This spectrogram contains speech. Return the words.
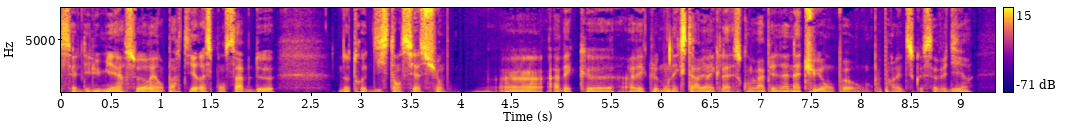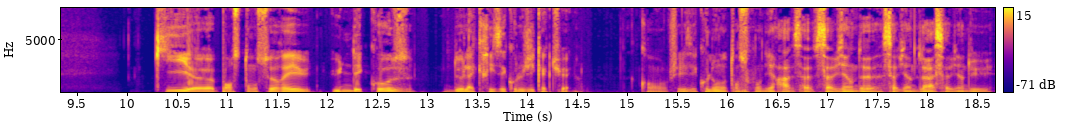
celle des Lumières, serait en partie responsable de notre distanciation avec, avec le monde extérieur, avec ce qu'on va appeler la nature. On peut, on peut parler de ce que ça veut dire. Qui, pense-t-on, serait une des causes de la crise écologique actuelle? Quand chez les écolos, on entend souvent dire ah ça, vient de ça vient de là, ça vient du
